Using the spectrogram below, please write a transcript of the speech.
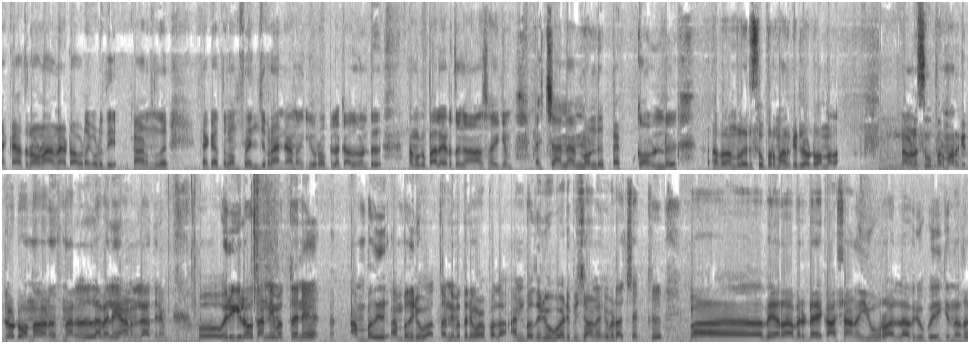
ഡെക്കാത്തലോണാണ് കേട്ടോ അവിടെ കൊടുത്ത് കാണുന്നത്. ഡെക്കാത്തലോൺ ഫ്രഞ്ച് ബ്രാൻഡാണ് യൂറോപ്പിലൊക്കെ അതുകൊണ്ട് നമുക്ക് പലയിടത്തും കാണാൻ സാധിക്കും. എച്ച് ആൻഡ് എം ഉണ്ട് പെപ്കോ ഉണ്ട്. അപ്പോൾ നമ്മളൊരു സൂപ്പർ മാർക്കറ്റിലോട്ട് വന്നതാണ് നമ്മൾ സൂപ്പർ മാർക്കറ്റിലോട്ട് വന്നതാണ്. നല്ല വിലയാണ് എല്ലാത്തിനും. ഒരു കിലോ തണ്ണിമത്തന് അമ്പത് അമ്പത് രൂപ. തണ്ണിമത്തന് കുഴപ്പമില്ല. അൻപത് രൂപ അടുപ്പിച്ചാണ്. ഇവിടെ ചെക്ക് വേറെ അവരുടെ കാശാണ്. യൂറോ അല്ല അവർ ഉപയോഗിക്കുന്നത്.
